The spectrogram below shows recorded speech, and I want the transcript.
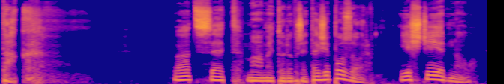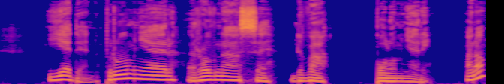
Tak, 20, máme to dobře. Takže pozor, ještě jednou. 1 průměr rovná se 2 poloměry. Ano?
